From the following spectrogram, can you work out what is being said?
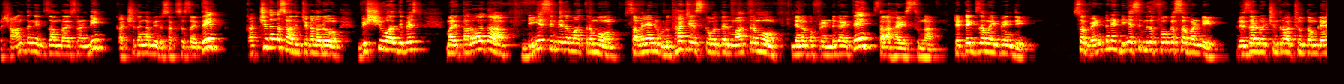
ప్రశాంతంగా ఎగ్జామ్ రాయిస్తారండి. ఖచ్చితంగా మీరు సక్సెస్ అయితే ఖచ్చితంగా సాధించగలరు. Wish you all the best మరి తర్వాత డిఎస్సి మీద మాత్రము సమయాన్ని వృధా చేసుకోవద్దని మాత్రము నేను ఒక ఫ్రెండ్గా అయితే సలహా ఇస్తున్నా. టెట్ ఎగ్జామ్ అయిపోయింది. సో వెంటనే డిఎస్సి మీద ఫోకస్ అవ్వండి. రిజల్ట్ వచ్చిన తర్వాత చూద్దాంలే.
